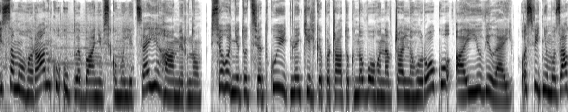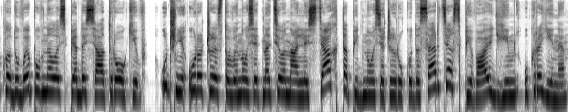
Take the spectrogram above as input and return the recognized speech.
Із самого ранку у Плебанівському ліцеї гамірно. Сьогодні тут святкують не тільки початок нового навчального року, а й ювілей. Освітньому закладу виповнилось 50 років. Учні урочисто виносять національний стяг та, підносячи руку до серця, співають гімн України.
